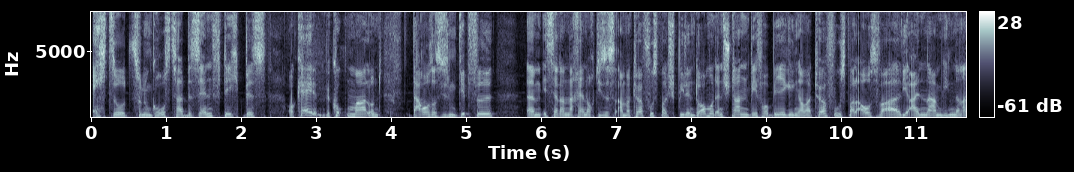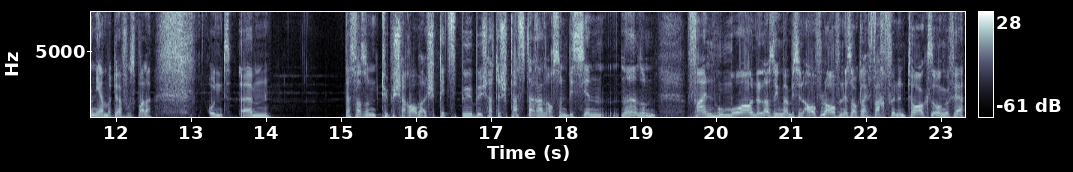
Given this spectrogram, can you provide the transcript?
echt so zu einem Großteil besänftigt bis, okay, wir gucken mal und daraus aus diesem Gipfel ähm, ist ja dann nachher noch dieses Amateurfußballspiel in Dortmund entstanden, BVB gegen Amateurfußballauswahl, die Einnahmen gingen dann an die Amateurfußballer und ähm, das war so ein typischer Rauber. Spitzbübisch, hatte Spaß daran, auch so ein bisschen, ne, so einen feinen Humor und dann lass ich mal ein bisschen auflaufen, ist auch gleich wach für einen Talk, so ungefähr.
